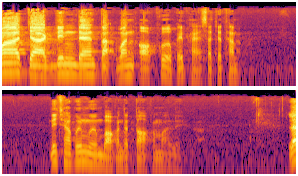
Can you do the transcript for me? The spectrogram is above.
มาจากดินแดนตะวันออกเพื่อเผยแผ่สัจธรรม นี่ชาวพื้นเมืองบอกกันต่อๆกันมาเลย และ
